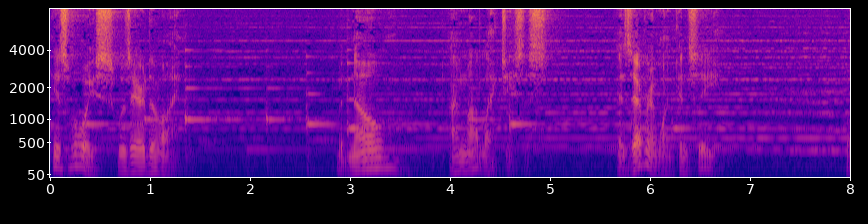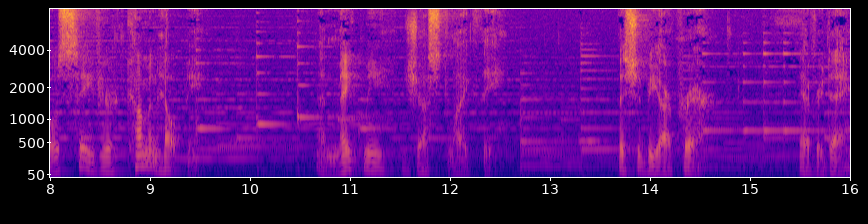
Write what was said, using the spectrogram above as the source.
His voice was air divine. But no, I'm not like Jesus, as everyone can see. O Savior, come and help me and make me just like Thee. This should be our prayer every day.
